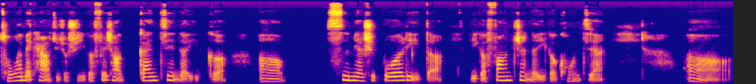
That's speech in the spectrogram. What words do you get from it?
从外面看上去就是一个非常干净的一个呃，四面是玻璃的。一个方正的一个空间，呃，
